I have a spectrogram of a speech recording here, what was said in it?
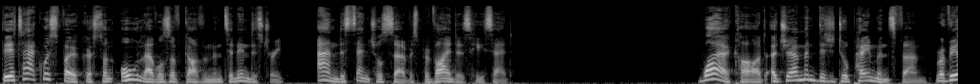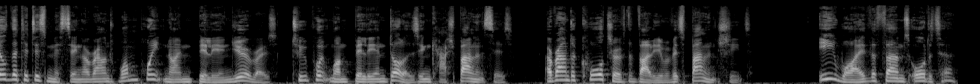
The attack was focused on all levels of government and industry, and essential service providers, he said. Wirecard, a German digital payments firm, revealed that it is missing around 1.9 billion euros, $2.1 billion in cash balances, around a quarter of the value of its balance sheet. EY, the firm's auditor,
